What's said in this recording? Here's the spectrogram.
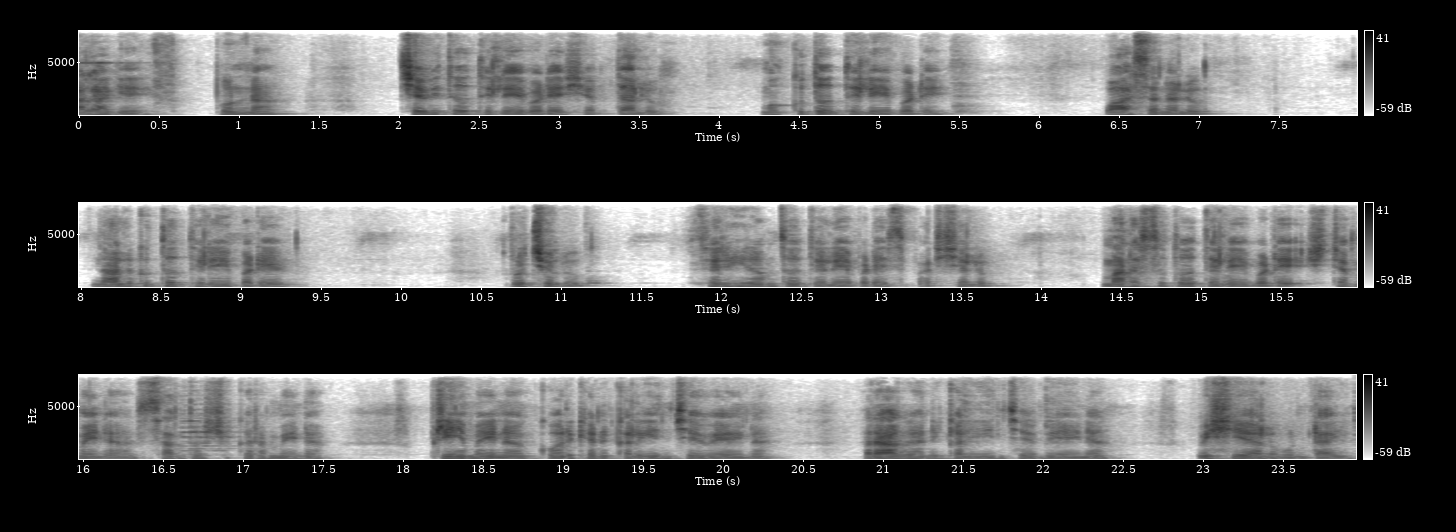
అలాగే పున్న చెవితో తెలియబడే శబ్దాలు ముక్కుతో తెలియబడే వాసనలు నాలుగుతో తెలియబడే రుచులు శరీరంతో తెలియబడే స్పర్శలు మనస్సుతో తెలియబడే ఇష్టమైన సంతోషకరమైన ప్రియమైన కోరికను కలిగించేవి అయినా రాగాన్ని కలిగించేవి అయినా విషయాలు ఉంటాయి.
